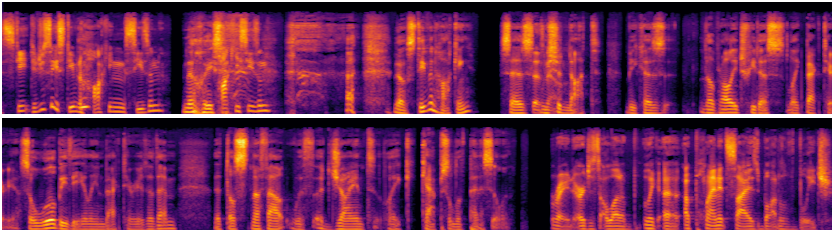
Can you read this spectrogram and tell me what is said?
Steve, did you say Stephen Hawking season? No, he's Hockey season? no. Stephen Hawking says, Says we no. should not because they'll probably treat us like bacteria. So we'll be the alien bacteria to them that they'll snuff out with a giant like capsule of penicillin. Right, or just a lot of like a, a planet-sized bottle of bleach.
